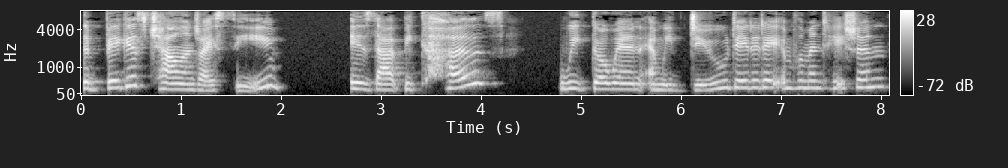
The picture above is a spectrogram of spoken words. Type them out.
The biggest challenge I see is that because we go in and we do day to day implementation,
